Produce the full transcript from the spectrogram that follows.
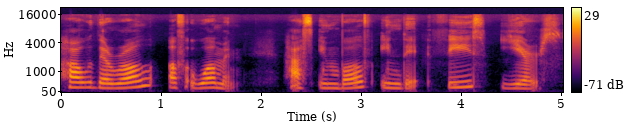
how the role of a woman has evolved in the, these years.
